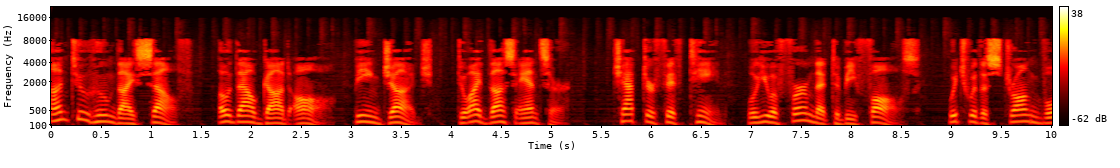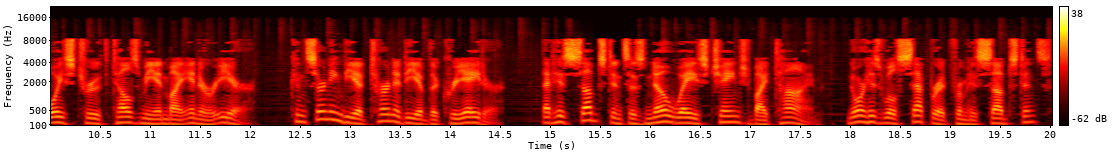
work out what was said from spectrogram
Unto whom thyself, O thou God all, being judge, do I thus answer? Chapter 15. Will you affirm that to be false, which with a strong voice truth tells me in my inner ear, concerning the eternity of the Creator, that his substance is no ways changed by time, nor his will separate from his substance?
